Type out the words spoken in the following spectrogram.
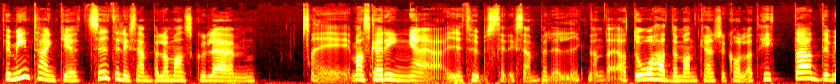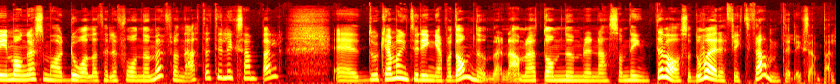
För min tanke, säg till exempel om man skulle mm, eh, man ska ringa i ett hus till exempel eller liknande. Att då hade man kanske kollat, hitta, det är många som har dolda telefonnummer från nätet till exempel. Eh, då kan man inte ringa på de numren, men att de numren som det inte var så, då är det fritt fram till exempel.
